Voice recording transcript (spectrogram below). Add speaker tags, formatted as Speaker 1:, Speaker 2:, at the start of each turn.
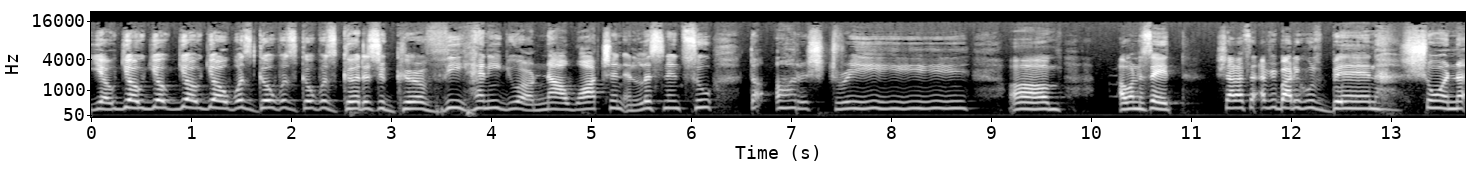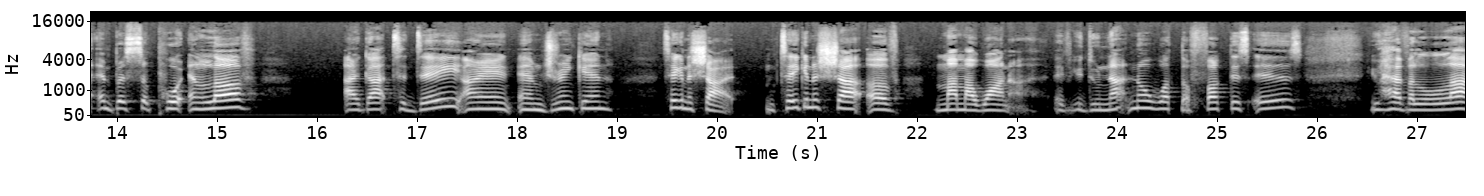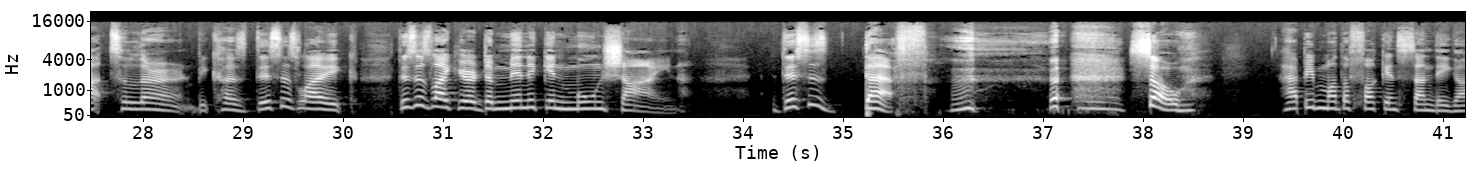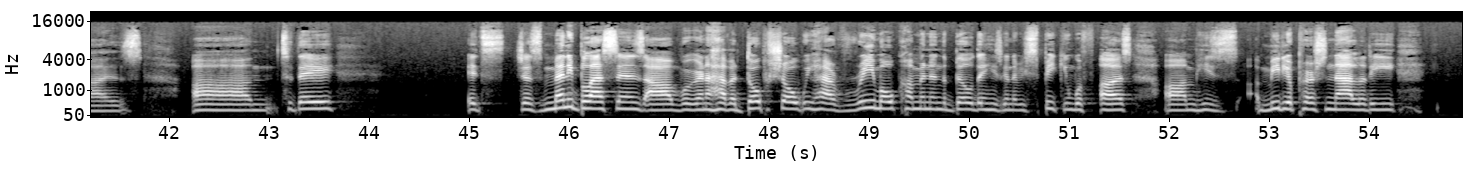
Speaker 1: Yo, yo, yo, yo, yo, what's good, what's good, what's good? It's your girl V Henny. You are now watching and listening to The Artistry. Um, I want to say shout out to everybody who's been showing nothing but support and love. I got today, I am drinking, taking a shot. I'm taking a shot of mamajuana. If you do not know what the fuck this is, you have a lot to learn because this is like this is like your Dominican moonshine. This is death. so, happy motherfucking Sunday, guys. Um, today it's just many blessings. Uh, we're gonna have a dope show. We have Reemo coming in the building. He's gonna be speaking with us. Um, he's a media personality,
